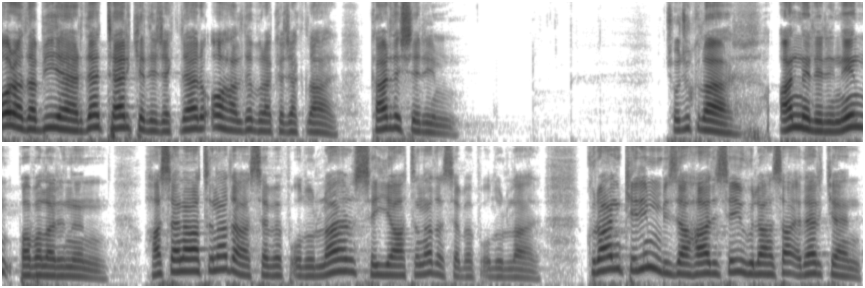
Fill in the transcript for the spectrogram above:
orada bir yerde terk edecekler, o halde bırakacaklar. Kardeşlerim, çocuklar, annelerinin, babalarının hasenatına da sebep olurlar, seyyiatına da sebep olurlar. Kur'an-ı Kerim bize hadiseyi hulasa ederken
